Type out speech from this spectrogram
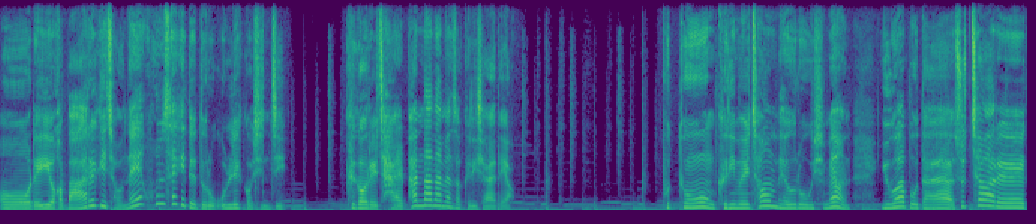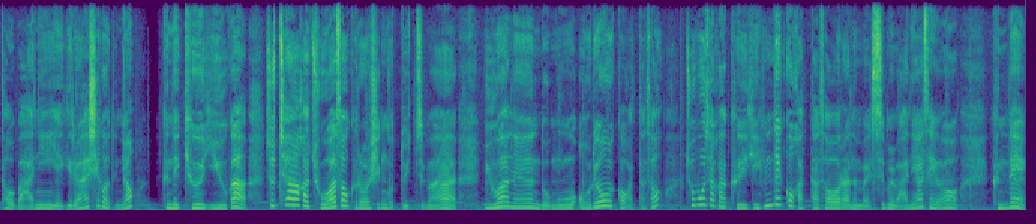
어, 레이어가 마르기 전에 혼색이 되도록 올릴 것인지 그거를 잘 판단하면서 그리셔야 돼요. 보통 그림을 처음 배우러 오시면 유화보다 수채화를 더 많이 얘기를 하시거든요. 근데 그 이유가 수채화가 좋아서 그러신 것도 있지만 유화는 너무 어려울 것 같아서 초보자가 그리기 힘들 것 같아서 라는 말씀을 많이 하세요. 근데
